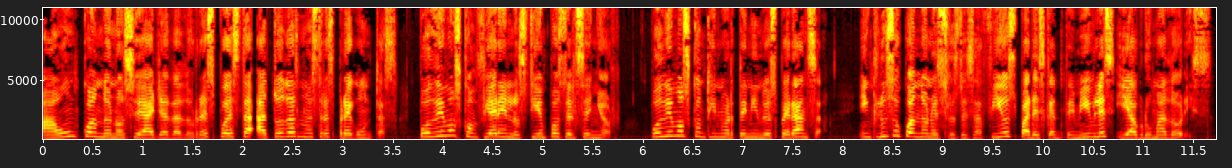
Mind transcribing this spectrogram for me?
aun cuando no se haya dado respuesta a todas nuestras preguntas. Podemos confiar en los tiempos del Señor. Podemos continuar teniendo esperanza, incluso cuando nuestros desafíos parezcan temibles y abrumadores.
